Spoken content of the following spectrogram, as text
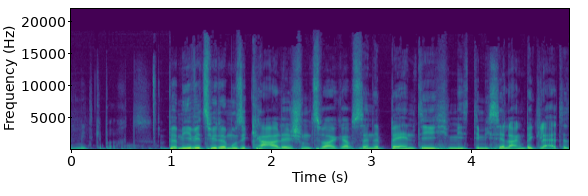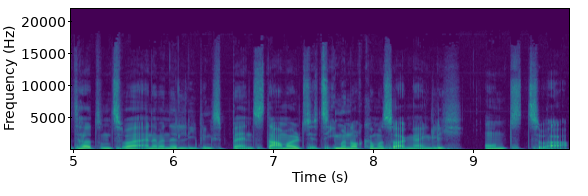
mitgebracht? Bei mir wird es wieder musikalisch und zwar gab es eine Band, die, ich, die mich sehr lang begleitet hat und zwar eine meiner Lieblingsbands damals, jetzt immer noch kann man sagen eigentlich. Und zwar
